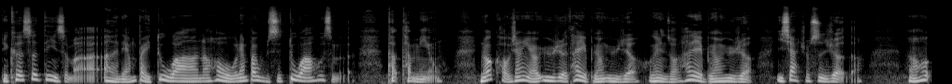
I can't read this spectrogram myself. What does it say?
你可以设定什么呃两百度啊，然后两百五十度啊或什么的，它它没有。然后烤箱也要预热，它也不用预热。我跟你说，它也不用预热，一下就是热的。然后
